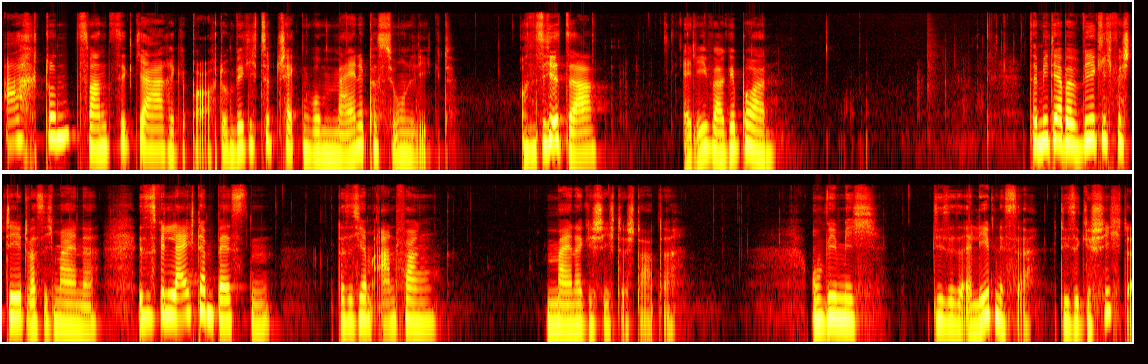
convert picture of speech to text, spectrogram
28 Jahre gebraucht, um wirklich zu checken, wo meine Passion liegt. Und siehe da, Ellie war geboren. Damit ihr aber wirklich versteht, was ich meine, ist es vielleicht am besten, dass ich am Anfang meiner Geschichte starte. Und wie mich diese Erlebnisse, diese Geschichte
